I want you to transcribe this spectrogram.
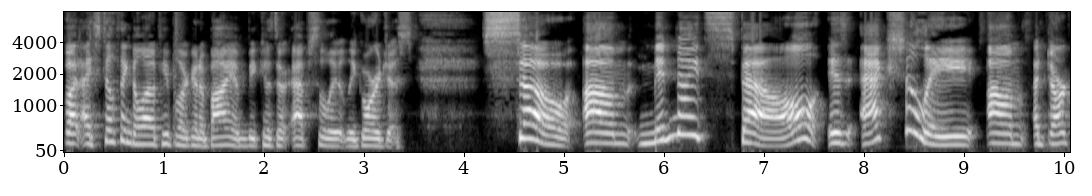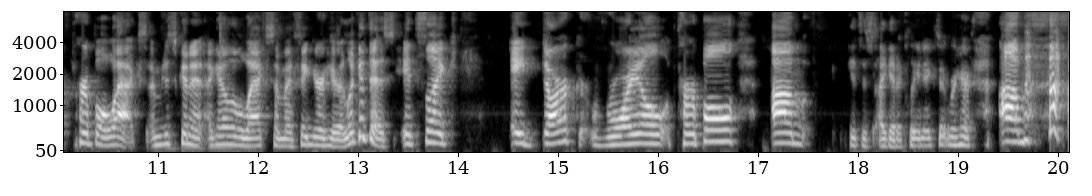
but I still think a lot of people are going to buy them because they're absolutely gorgeous. So, um, Midnight Spell is actually um, a dark purple wax. I'm just gonna, I got a little wax on my finger here. Look at this. It's like a dark royal purple. Um, get this, I got a Kleenex over here. Um,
